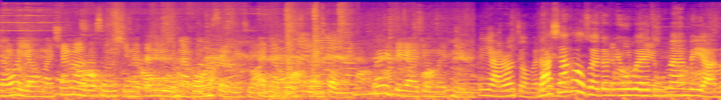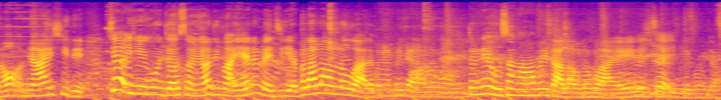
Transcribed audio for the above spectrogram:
ရောင်းရရောင်းမှရှမ်းကားဆိုဆိုရှင်လည်းတနည်းကိုနှစ်ပုံစိတ်နေဆိုအဲ့နှစ်ပုံစလုံးပုံနေအဲ့တရားကြောင့်မထင်ဘူးတရားတော့ကြော်မယ်ဒါရှမ်းခေါက်ဆွဲတစ်မျိုးပဲသူမှန်းပေးရနော်အများကြီးရှိသေးကြက်အရေကုန်ကြော်ဆိုရင်ရောဒီမှာအရင်နာမည်ကြီးရဘယ်လောက်လောက်လောက်ရလဲငါပိတ်တာလောက်ရတယ်တနေ့ကို15ပိတ်တာလောက်လောက်ရတယ်တဲ့ကြက်အရေကုန်ကြော်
